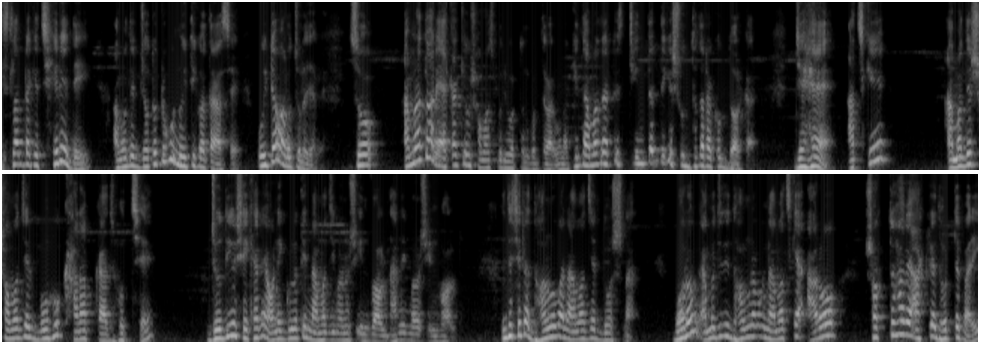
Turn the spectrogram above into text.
ইসলামটাকে ছেড়ে দেই, আমাদের যতটুকু নৈতিকতা আছে, ওইটাও আরও চলে যাবে। সো আমরা তো আর একা কেউ সমাজ পরিবর্তন করতে পারব না। কিন্তু আমাদের একটা চিন্তার দিকে শুদ্ধতাটা খুব দরকার যে হ্যাঁ আজকে আমাদের সমাজের বহু খারাপ কাজ হচ্ছে, যদিও সেখানে অনেকগুলোতে নামাজি মানুষ ইনভলভ ধার্মিক মানুষ ইনভলভ কিন্তু সেটা ধর্ম বা নামাজের দোষ না। বরং আমরা যদি ধর্ম এবং নামাজকে আরও শক্তভাবে আঁকড়ে ধরতে পারি,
